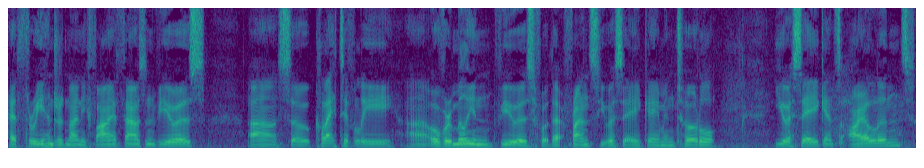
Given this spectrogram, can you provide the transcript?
had 395,000 viewers. Uh, so collectively, uh, over a million viewers for that France USA game in total. USA against Ireland,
